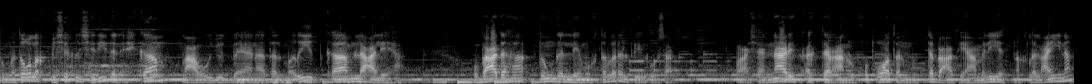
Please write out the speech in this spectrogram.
ثم تغلق بشكل شديد الإحكام مع وجود بيانات المريض كاملة عليها. وبعدها تنقل لمختبر الفيروسات وعشان نعرف أكثر عن الخطوات المتبعة في عملية نقل العينة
